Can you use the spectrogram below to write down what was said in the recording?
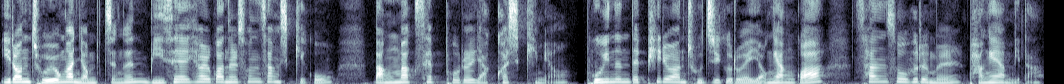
이런 조용한 염증은 미세 혈관을 손상시키고 망막 세포를 약화시키며 보이는데 필요한 조직으로의 영양과 산소 흐름을 방해합니다.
